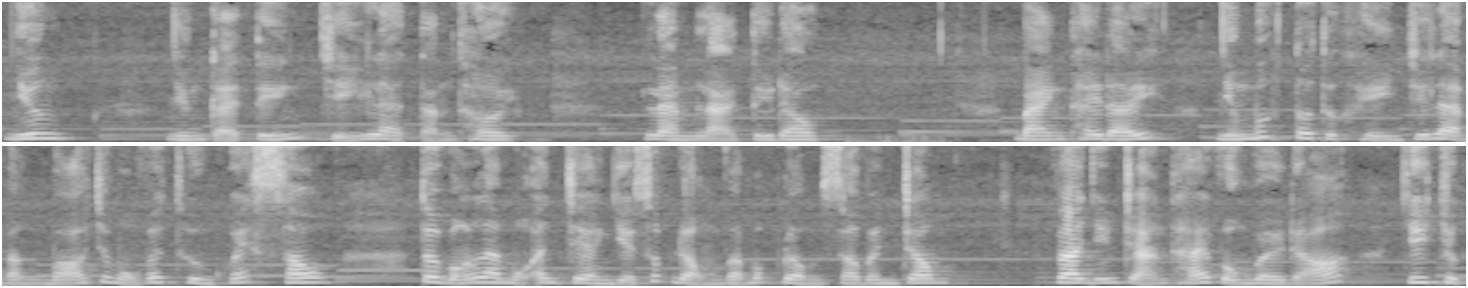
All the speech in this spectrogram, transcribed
Nhưng, những cải tiến chỉ là tạm thời. Làm lại từ đầu. Bạn thấy đấy, những bước tôi thực hiện chỉ là băng bó cho một vết thương khoét sâu. Tôi vẫn là một anh chàng dễ xúc động và bốc đồng sâu bên trong. Và những trạng thái vụng về đó chỉ trực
